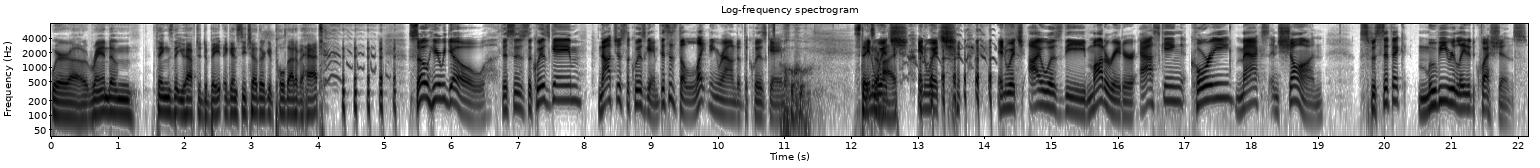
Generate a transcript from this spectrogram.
where uh, random things that you have to debate against each other get pulled out of a hat. So here we go. This is the quiz game. Not just the quiz game. This is the lightning round of the quiz game. Stakes in which in which in which I was the moderator asking Corey, Max, and Sean specific movie related questions.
